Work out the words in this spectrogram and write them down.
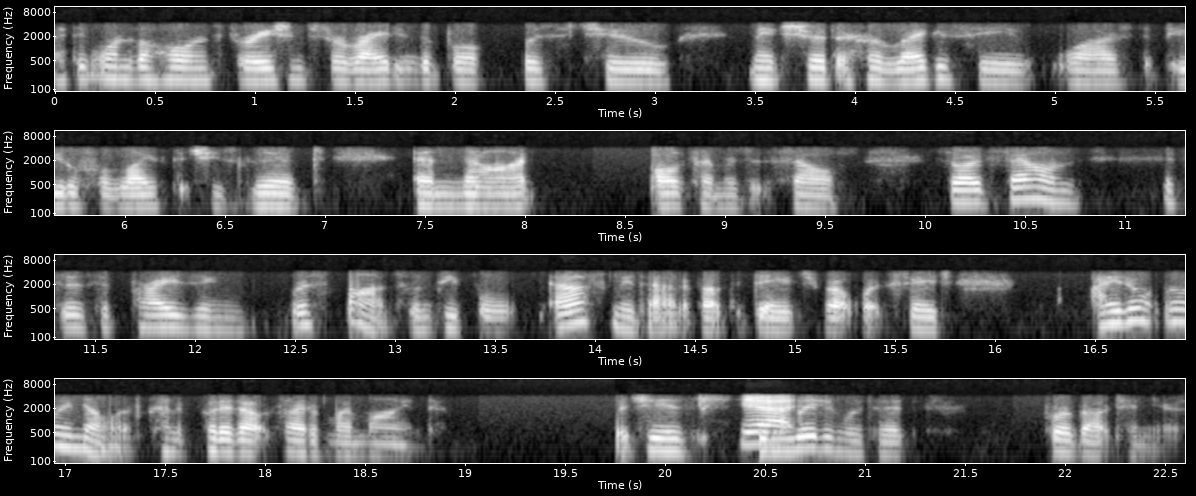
I think one of the whole inspirations for writing the book was to make sure that her legacy was the beautiful life that she's lived and not Alzheimer's itself. So I've found it's a surprising response when people ask me that about the dates, about what stage. I don't really know. I've kind of put it outside of my mind. But she has yeah. been living with it for about 10 years.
